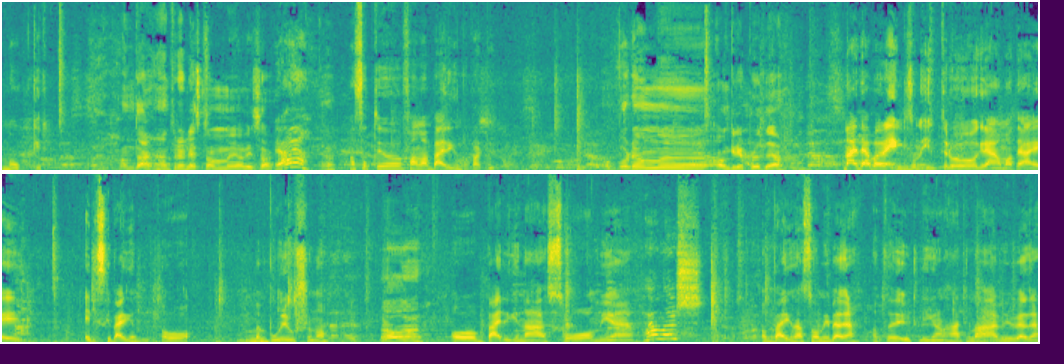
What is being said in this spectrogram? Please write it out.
måker. Han der, han tror jeg leste om i avisa. Ja, ja. Han satte jo faen meg Bergen på kartet. Og hvordan angriper du det? Nei, det er bare egentlig sånn intro-greie om at jeg elsker Bergen, og, men bor i Oslo nå. Ja, Og Bergen er så mye Hei, Anders! At Bergen er så mye bedre. At uteliggerne her til og med er mye bedre.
